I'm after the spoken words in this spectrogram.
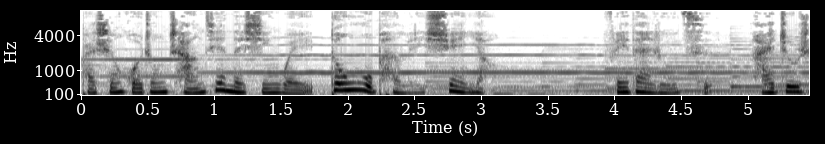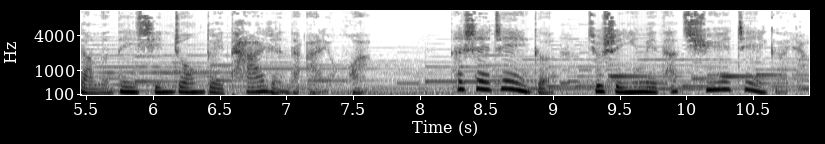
把生活中常见的行为都误判为炫耀。非但如此，还助长了内心中对他人的矮化。他晒这个，就是因为他缺这个呀。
